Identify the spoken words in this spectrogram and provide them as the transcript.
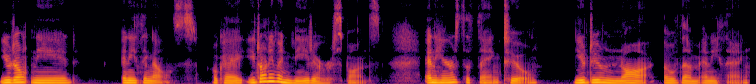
You don't need anything else, okay? You don't even need a response. And here's the thing, too. You do not owe them anything.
